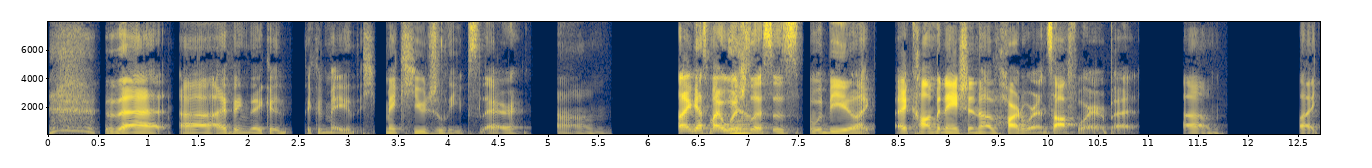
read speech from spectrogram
that uh, I think they could they could make make huge leaps there. Um, I guess my wish Yeah. list is would be like a combination of hardware and software, but um, like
